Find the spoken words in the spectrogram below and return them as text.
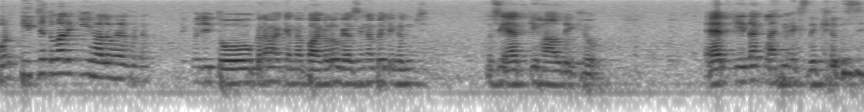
ਹੁਣ ਤੀਜੇ ਤੋਂ ਬਾਅਦ ਕੀ ਹਾਲ ਹੋਇਆ ਤੁਹਾਡਾ? ਦੇਖੋ ਜੀ ਦੋ ਕਰਾ ਕੇ ਮੈਂ ਪਾਗਲ ਹੋ ਗਿਆ ਸੀ ਨਾ ਪਹਿਲੀ ਫਿਲਮ 'ਚ। ਤੁਸੀਂ ਐਤ ਕੀ ਹਾਲ ਦੇਖਿਓ। ਐਤ ਕੀ ਦਾ ਕਲਾਈਮੈਕਸ ਦੇਖਿਓ ਤੁਸੀਂ।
